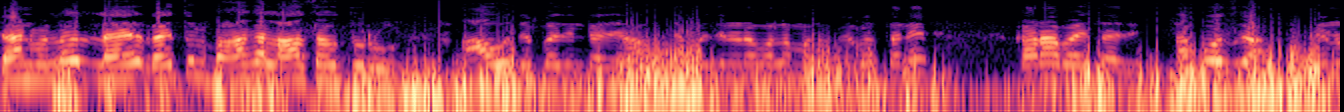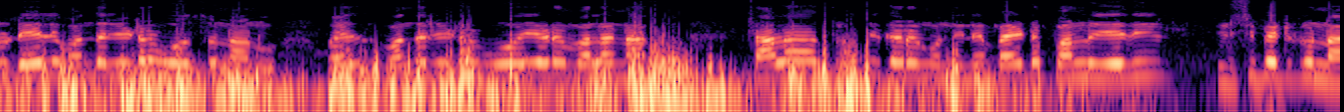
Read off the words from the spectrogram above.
దానివల్ల రైతులు బాగా లాస్ అవుతుర్రు. ఆవు దెబ్బతింటుంది. ఆవు దెబ్బతినడం వల్ల మన వ్యవస్థనే ఖరాబ్ అవుతుంది సపోజ్గా నేను డైలీ వంద లీటర్ పోస్తున్నాను. వంద లీటర్ పోయడం వల్ల నాకు చాలా తృప్తికరంగా ఉంది. నేను బయట పనులు ఏది విడిచిపెట్టుకున్నా.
